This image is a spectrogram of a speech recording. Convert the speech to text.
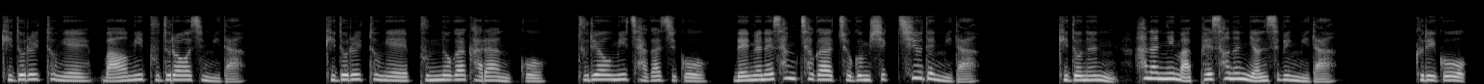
기도를 통해 마음이 부드러워집니다. 기도를 통해 분노가 가라앉고 두려움이 작아지고 내면의 상처가 조금씩 치유됩니다. 기도는 하나님 앞에 서는 연습입니다. 그리고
